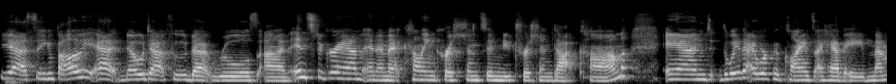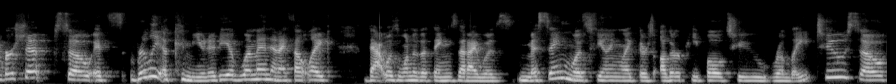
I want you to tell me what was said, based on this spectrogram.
Yeah, so you can follow me at no.food.rules on Instagram, and I'm at ColleenChristiansennutrition.com. And the way that I work with clients, I have a membership. So it's really a community of women. And I felt like that was one of the things that I was missing was feeling like there's other people to relate to. So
